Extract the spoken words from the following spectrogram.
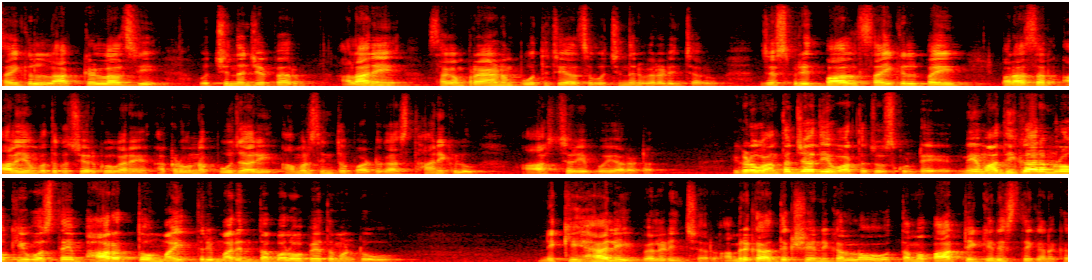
సైకిల్ లాక్కెళ్ళాల్సి వచ్చిందని చెప్పారు. అలానే సగం ప్రయాణం పూర్తి చేయాల్సి వచ్చిందని వెల్లడించారు. జస్ప్రీత్ పాల్ సైకిల్పై పరాసర్ ఆలయం వద్దకు చేరుకోగానే అక్కడ ఉన్న పూజారి అమర్ సింగ్తో పాటుగా స్థానికులు ఆశ్చర్యపోయారట. ఇక్కడ ఒక అంతర్జాతీయ వార్త చూసుకుంటే మేము అధికారంలోకి వస్తే భారత్తో మైత్రి మరింత బలోపేతం అంటూ నిక్కీ హ్యాలీ వెల్లడించారు. అమెరికా అధ్యక్ష ఎన్నికల్లో తమ పార్టీ గెలిస్తే గనక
